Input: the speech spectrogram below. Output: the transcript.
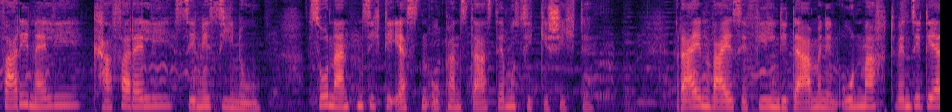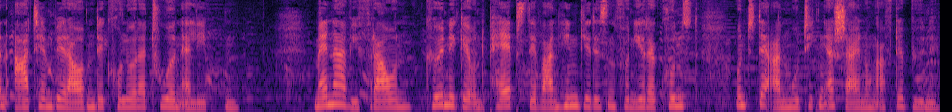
Farinelli, Caffarelli, Senesino. So nannten sich die ersten Opernstars der Musikgeschichte. Reihenweise fielen die Damen in Ohnmacht, wenn sie deren atemberaubende Koloraturen erlebten. Männer wie Frauen, Könige und Päpste waren hingerissen von ihrer Kunst und der anmutigen Erscheinung auf der Bühne.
